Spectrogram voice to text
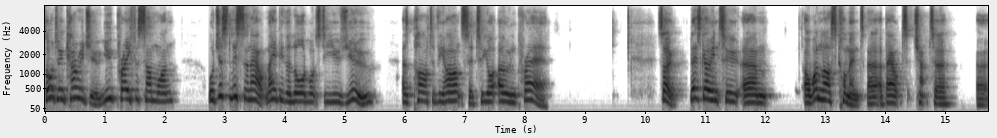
So I want to encourage you. You pray for someone, well, just listen out. Maybe the Lord wants to use you as part of the answer to your own prayer. So let's go into um, oh, one last comment uh, about chapter, uh,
